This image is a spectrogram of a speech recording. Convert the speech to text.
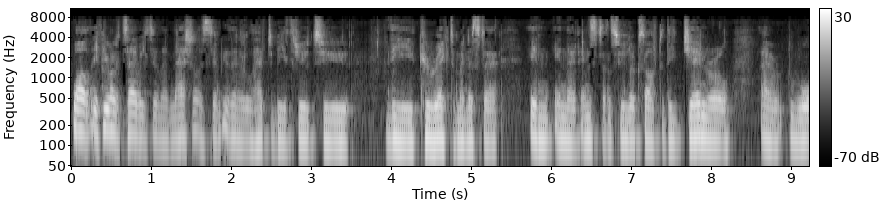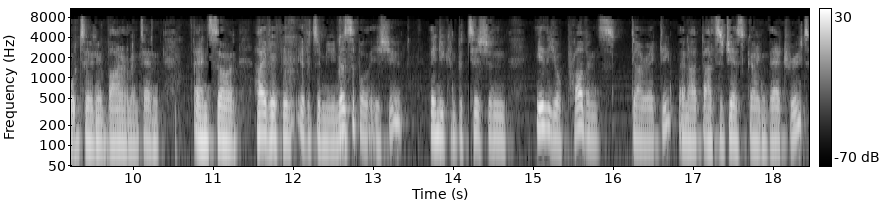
Well, if you want to table it in the National Assembly, then it'll have to be through to the correct minister in, in that instance who looks after the general uh, water and environment and, and so on. However, if, it, if it's a municipal issue, then you can petition either your province directly, and I'd, I'd suggest going that route,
